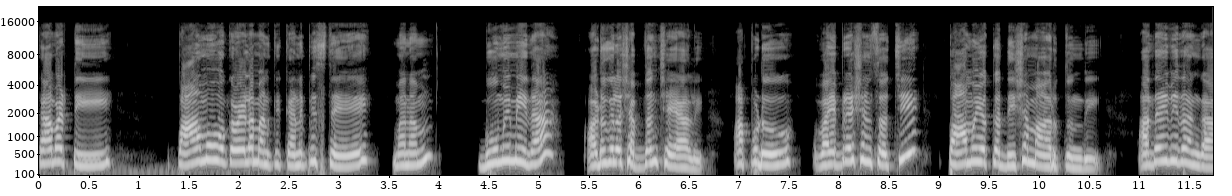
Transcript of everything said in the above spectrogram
కాబట్టి పాము ఒకవేళ మనకి కనిపిస్తే మనం భూమి మీద అడుగుల శబ్దం చేయాలి. అప్పుడు వైబ్రేషన్స్ వచ్చి పాము యొక్క దిశ మారుతుంది. అదేవిధంగా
